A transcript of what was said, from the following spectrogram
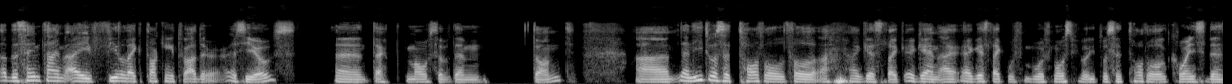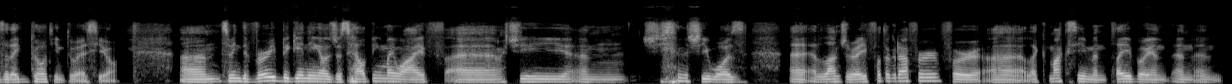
at the same time I feel like talking to other SEOs uh, that most of them don't. Um, and it was a total, total I guess, like again, I, I, guess like with, with most people, it was a total coincidence that I got into SEO. Um, so in the very beginning, I was just helping my wife. Uh, she, um, she she was a lingerie photographer for uh, like Maxim and Playboy and, and, and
